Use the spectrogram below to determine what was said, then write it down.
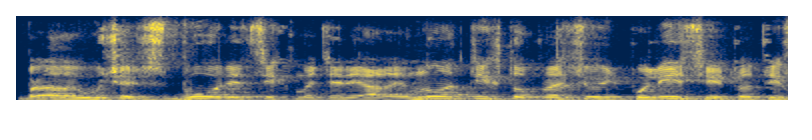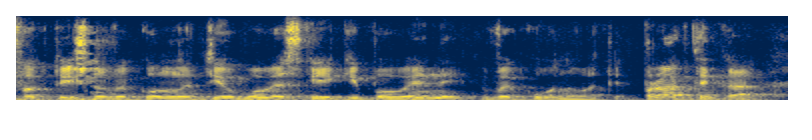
брали участь в зборі цих матеріалів. Ну а ті, хто працюють в поліції, то ті фактично виконували ті обов'язки, які повинні виконувати. Практика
